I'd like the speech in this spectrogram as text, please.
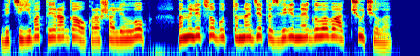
Витиеватые рога украшали лоб, а на лицо будто надета звериная голова от чучела —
